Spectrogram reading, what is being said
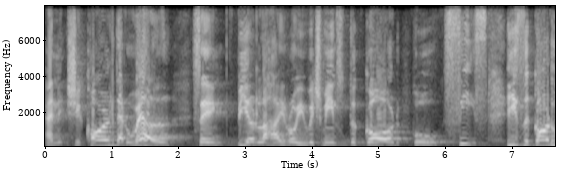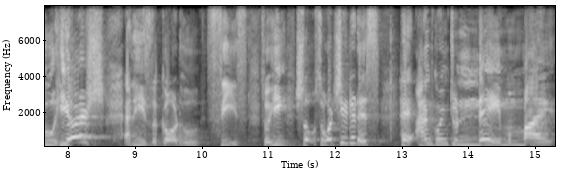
And she called that well saying Bir Lahai Roi, which means the God who sees. He's the God who hears and he's the God who sees. So he so so what she did is, hey, I'm going to name my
